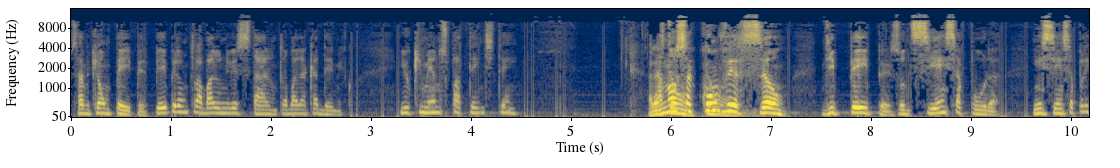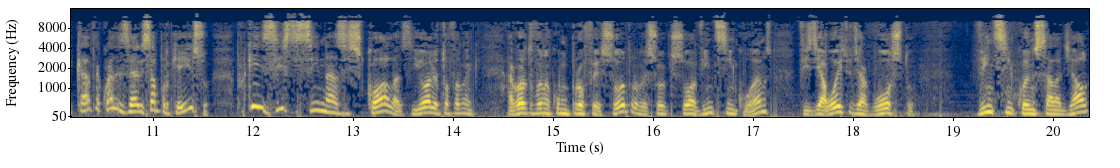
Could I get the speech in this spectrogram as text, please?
Sabe o que é um paper? Paper é um trabalho universitário, um trabalho acadêmico. E o que menos patente tem. Aliás, a nossa tão- conversão de papers ou de ciência pura em ciência aplicada quase zero. E sabe por que isso? Porque existe sim nas escolas, e olha, eu estou falando agora estou falando como professor, professor que sou há 25 anos, fiz dia 8 de agosto 25 anos de sala de aula.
